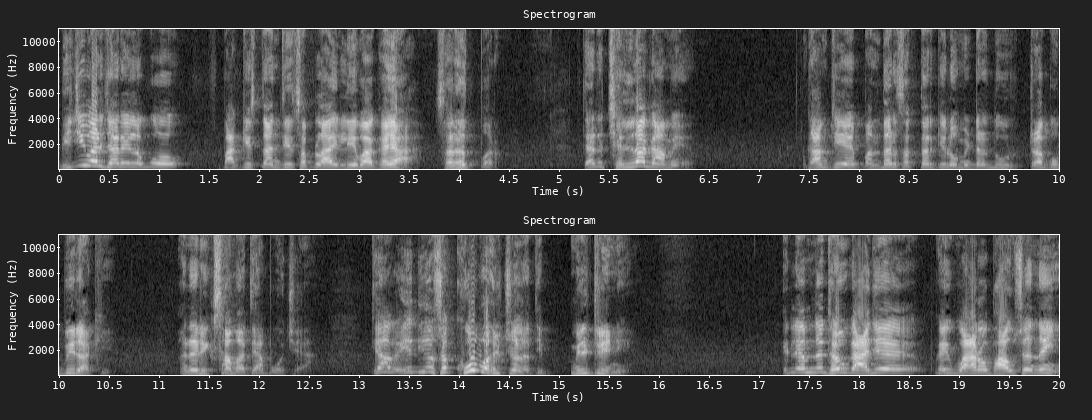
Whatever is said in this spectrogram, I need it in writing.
બીજી વાર જ્યારે એ લોકો પાકિસ્તાનથી સપ્લાય લેવા ગયા સરહદ પર, ત્યારે છેલ્લા ગામે, ગામથી એ પંદર સત્તર કિલોમીટર દૂર ટ્રક ઊભી રાખી અને રિક્ષામાં ત્યાં પહોંચ્યા. ત્યાં એ દિવસે ખૂબ હલચલ હતી મિલિટરીની. એટલે એમને થયું કે આજે કંઈક વારો ફાવશે નહીં.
